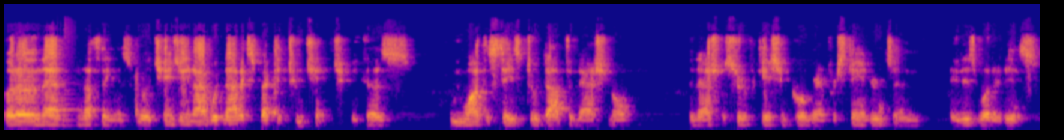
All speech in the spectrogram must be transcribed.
But other than that, nothing is really changing, and I would not expect it to change because we want the states to adopt the national the national certification program for standards, and it is what it is.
